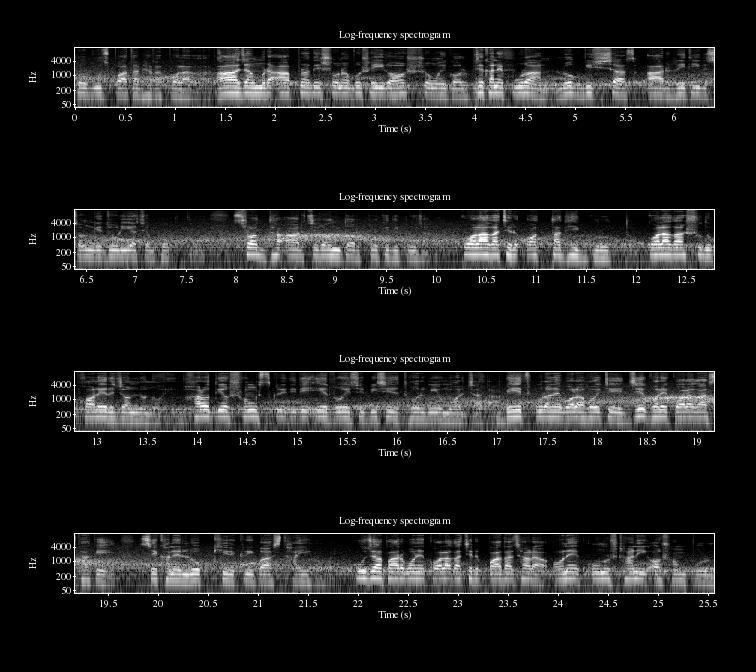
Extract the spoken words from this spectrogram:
সবুজ পাতা ঢাকা কলা গাছ? আজ আমরা আপনাদের শোনাবো সেই রহস্যময় গল্প, যেখানে পুরাণ লোক বিশ্বাস আর রীতির সঙ্গে জড়িয়ে আছে ভক্তি, শ্রদ্ধা আর চিরন্তর প্রকৃতি পূজা। কলা গাছের অত্যাধিক গুরুত্ব। কলা গাছ শুধু ফলের জন্য নয়, ভারতীয় সংস্কৃতিতে এর রয়েছে বিশেষ ধর্মীয় মর্যাদা। বেদ পুরাণে বলা হয়েছে, যে ঘরে কলা গাছ থাকে, সেখানে লক্ষ্মীর কৃপা স্থায়ী হয়। পূজা পার্বণে কলা গাছের পাতা ছাড়া অনেক অনুষ্ঠানই অসম্পূর্ণ।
